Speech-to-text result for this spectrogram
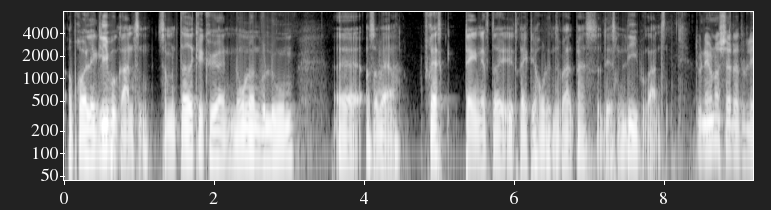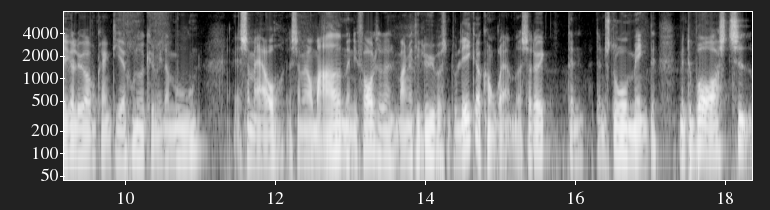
og prøver at lægge lige på grænsen, så man stadig kan køre en nogenlunde volumen, øh, og så være frisk dagen efter et rigtig hårdt intervalpas, så det er sådan lige på grænsen. Du nævner selv, at du ligger og løber omkring de her 100 km om ugen, øh, som er, jo, som er jo meget, men i forhold til mange af de løber, som du ligger og konkurrerer med, så er det jo ikke den, den store mængde. Men du bruger også tid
